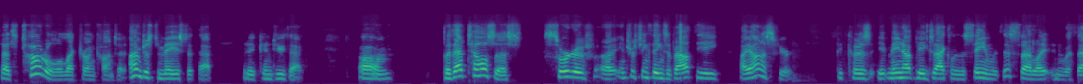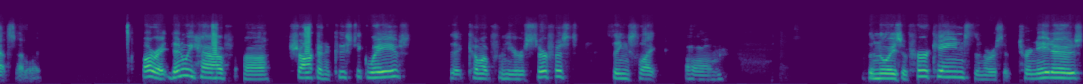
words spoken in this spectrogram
That's total electron content. I'm just amazed at that, that it can do that. Um, but that tells us sort of uh, interesting things about the ionosphere because it may not be exactly the same with this satellite and with that satellite. All right, then we have uh, shock and acoustic waves that come up from the Earth's surface, things like um, the noise of hurricanes, the noise of tornadoes,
